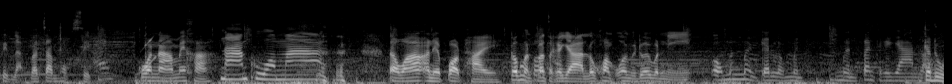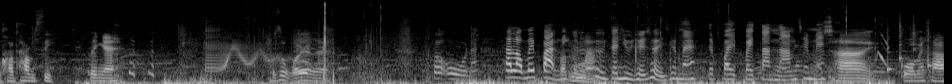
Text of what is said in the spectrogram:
60 แหละ ประจำ 60 กลัวน้ำไหมคะ น้ำกลัวมาก แต่ว่าอันเนี้ยปลอดภัย ก็เหมือนปั่นจักรยานลดความอ้วนไปด้วยวันนี้อ๋อมันเหมือนกันเหรอ เหมือนเหมือนปั่นจักรยานเหรอ ก็ดูเขาทำสิ เป็นไง รู้สึกว่ายังไง ก็โอนะ ถ้าเราไม่ปั่นนี่แป๊บนึงก็นะ คือจะอยู่เฉยๆใช่ไหม จะไปไปตามน้ำใช่ไหม ใช่ กลัวไหมคะ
